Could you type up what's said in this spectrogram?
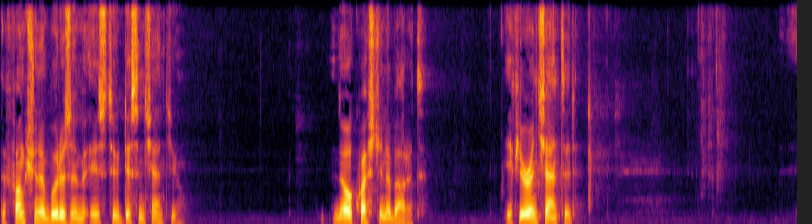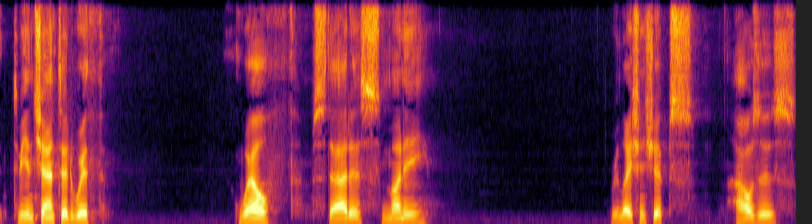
the function of Buddhism is to disenchant you. No question about it. If you're enchanted, to be enchanted with wealth, status, money, relationships, houses,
